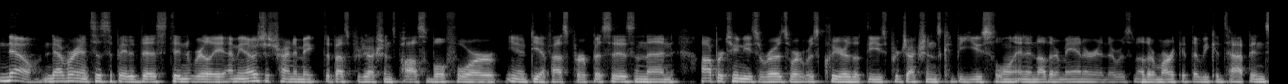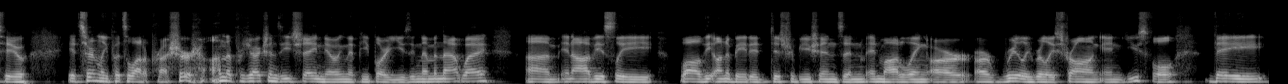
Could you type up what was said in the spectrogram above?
No, never anticipated this. Didn't really. I mean, I was just trying to make the best projections possible for, you know, DFS purposes. And then opportunities arose where it was clear that these projections could be useful in another manner and there was another market that we could tap into. It certainly puts a lot of pressure on the projections each day, knowing that people are using them in that way. Um, and obviously, while the unabated distributions and, modeling are really really strong and useful, they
